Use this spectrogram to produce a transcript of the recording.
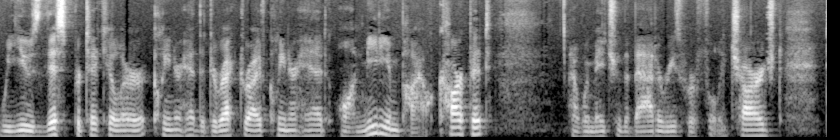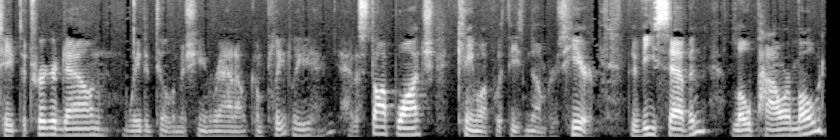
We use this particular cleaner head, the direct drive cleaner head, on medium pile carpet. Uh, we made sure the batteries were fully charged, taped the trigger down, waited till the machine ran out completely, had a stopwatch, came up with these numbers here. The V7 low power mode,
